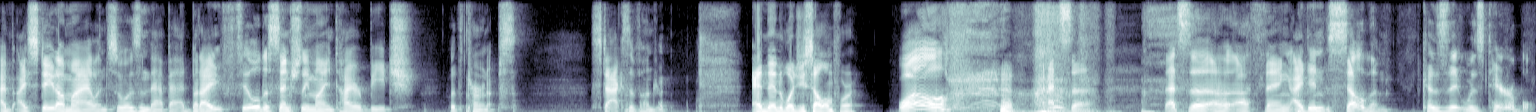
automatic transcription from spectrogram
I, I stayed on my island, so it wasn't that bad. But I filled essentially my entire beach with turnips, stacks of hundred. And then what'd you sell them for? Well, that's a that's a, a, a thing. I didn't sell them because it was terrible.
